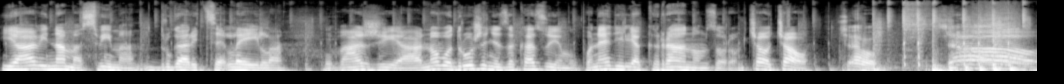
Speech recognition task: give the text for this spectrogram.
Javi nama svima, drugarice Lejla. Važi, a novo druženje zakazujem u ponedjeljak ranom zorom. Ćao, čao. Ćao. Ćao.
